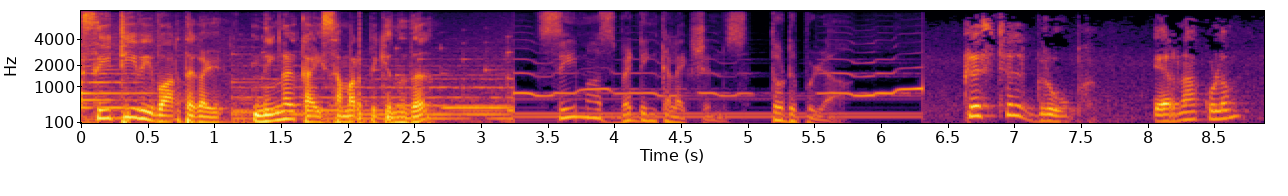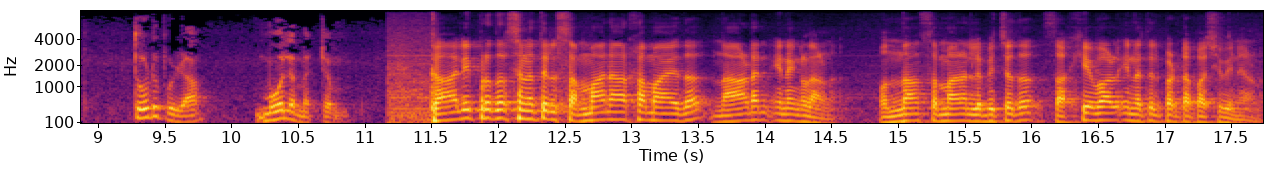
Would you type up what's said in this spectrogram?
C T V വാർത്തകൾ നിങ്ങൾക്കായി സമർപ്പിക്കുന്നത് Seemas wedding collections Thodupuzha. Crystal group Ernakulam Thodupuzha Moolamattom. കാലി പ്രദർശനത്തിൽ സമ്മാനാർഹമായത് നാടൻ ഇനങ്ങളാണ്. ഒന്നാം സമ്മാനം ലഭിച്ചത് സഹ്യവാൾ ഇനത്തിൽപ്പെട്ട പശുവിനാണ്.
